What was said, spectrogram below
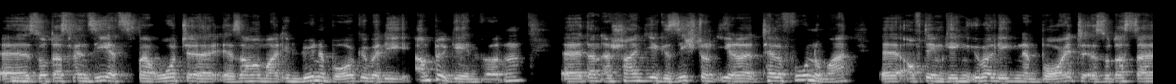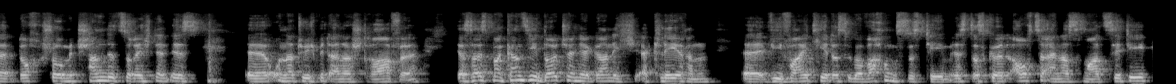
Äh, mhm. so dass wenn Sie jetzt bei Rot, äh, sagen wir mal, in Lüneburg über die Ampel gehen würden, äh, dann erscheint Ihr Gesicht und Ihre Telefonnummer auf dem gegenüberliegenden Board, so dass da doch schon mit Schande zu rechnen ist äh, und natürlich mit einer Strafe. Das heißt, man kann sich in Deutschland ja gar nicht erklären, äh, wie weit hier das Überwachungssystem ist. Das gehört auch zu einer Smart City.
